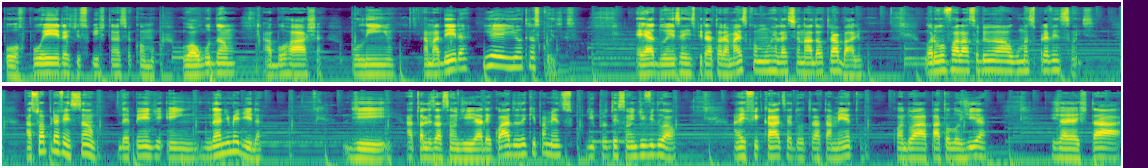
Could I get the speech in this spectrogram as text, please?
por poeiras de substância como o algodão, a borracha, o linho, a madeira e outras coisas. É a doença respiratória mais comum relacionada ao trabalho. Agora eu vou falar sobre algumas prevenções. A sua prevenção depende em grande medida de atualização de adequados equipamentos de proteção individual. A eficácia do tratamento quando a patologia já está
